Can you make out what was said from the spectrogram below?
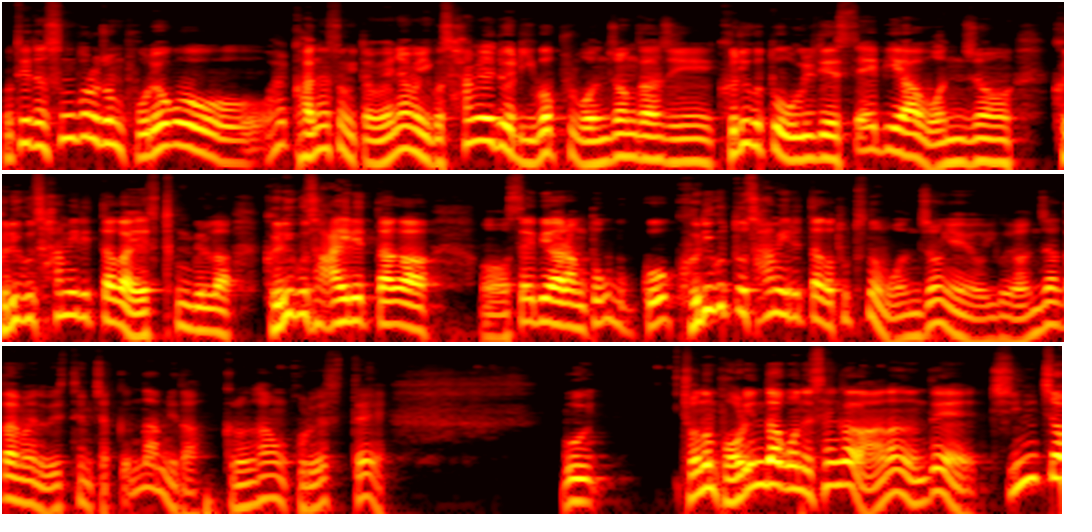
어떻게든 승부를 좀 보려고 할 가능성이 있다. 왜냐면 이거 3일 뒤에 리버풀 원정까지 그리고 또 5일 뒤에 세비야 원정 그리고 3일 있다가 에스턴 빌라 그리고 4일 있다가 어, 세비야랑 또 붙고 그리고 또 3일 있다가 토트넘 원정이에요. 이거 연장 가면 웨스트햄 진짜 끝납니다. 그런 상황 고려했을 때 뭐 저는 버린다고는 생각 안 하는데 진짜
